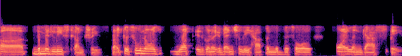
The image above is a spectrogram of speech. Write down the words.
uh, the Middle East countries, right? Because who knows what is going to eventually happen with this whole oil and gas space.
